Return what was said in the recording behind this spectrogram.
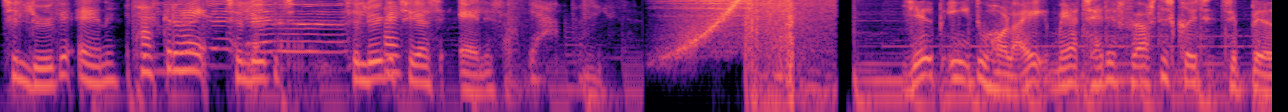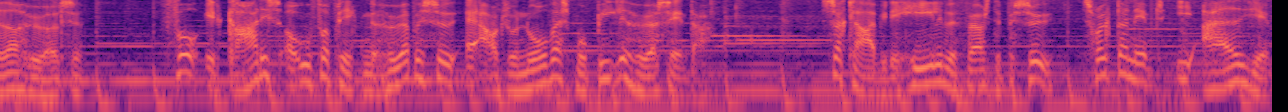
Tillykke, Anne. Tak skal du have. Tillykke, t- tillykke Tak. til os alle sammen. Ja, præcis. Hjælp en, du holder af med at tage det første skridt til bedre hørelse. Få et gratis og uforpligtende hørebesøg af Audionovas mobile hørecenter. Så klarer vi det hele ved første besøg, tryk dig nemt i eget hjem.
